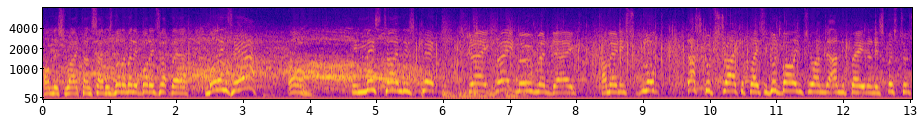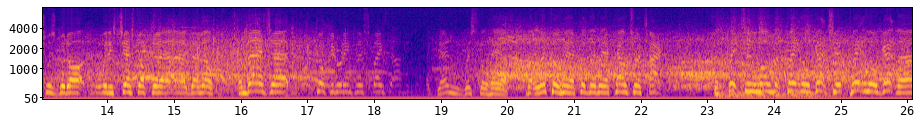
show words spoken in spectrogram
on this right-hand side. There's not many bodies up there. Mullins here. Oh, he mistimed his kick. Great, great movement, Dave. I mean, he's loved. That's good striker play. It's a good ball into Andy, Andy Payton, and his first touch was good with his chest off to uh, Little. And there's uh, Cooke running into the space. Again, Bristol here, but Little here. Could there be a counter-attack? It's a bit too long, but Payton will get it. Payton will get there.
